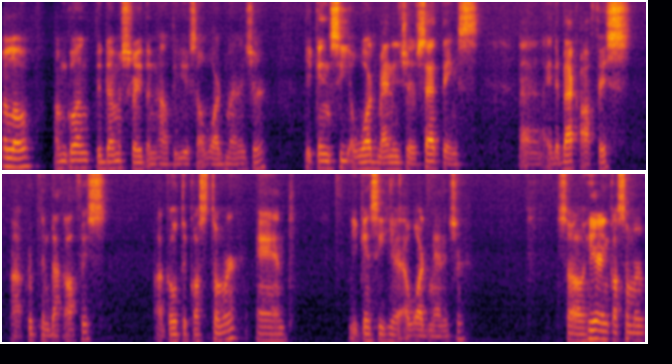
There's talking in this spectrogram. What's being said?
Hello, I'm going to demonstrate on how to use Award Manager. You can see Award Manager settings uh, in the back office, uh, Krypton back office. Uh, go to customer and you can see here Award Manager. So here in customer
